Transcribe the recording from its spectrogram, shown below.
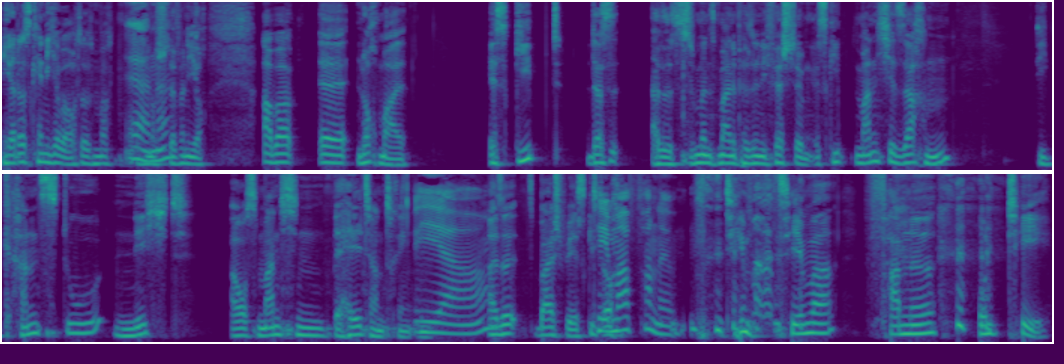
Ja, das kenne ich aber auch, das macht, das Ja, macht ne? Stefanie auch. Aber äh, nochmal, es gibt, das, also das ist zumindest meine persönliche Feststellung, es gibt manche Sachen, die kannst du nicht aus manchen Behältern trinken. Ja. Also zum Beispiel, es gibt Thema Pfanne. auch Thema, Thema Pfanne und Tee.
